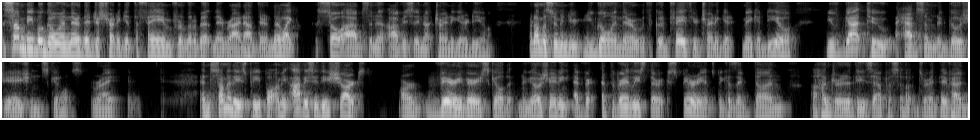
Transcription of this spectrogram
Some people go in there, they just try to get the fame for a little bit and they ride out there and they're like so obstinate, obviously not trying to get a deal. But I'm assuming you you go in there with good faith, you're trying to get make a deal. You've got to have some negotiation skills, right? And some of these people, I mean, obviously these sharks are very, very skilled at negotiating. At, at the very least, they're experienced because they've done a hundred of these episodes, right? They've had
